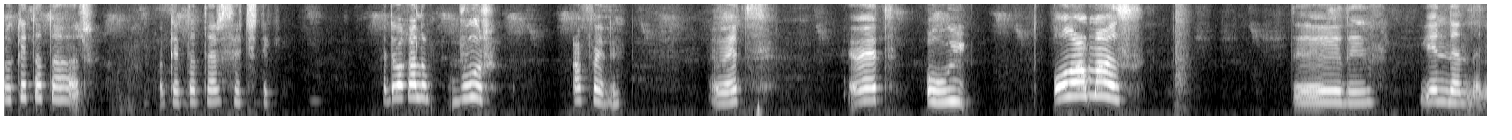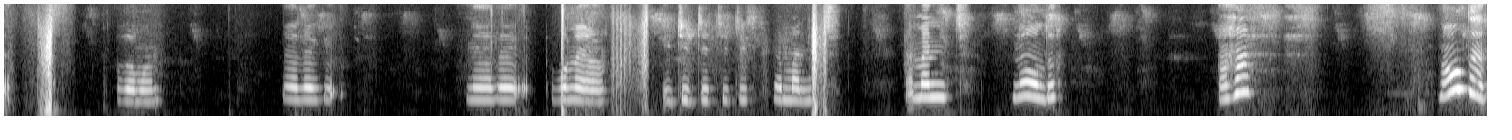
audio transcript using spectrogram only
Roket atar. Roket atar seçtik. Hadi bakalım vur. Aferin. Evet. Evet. Oy. Olamaz. Dı dı. Yeniden dene. O zaman nereye nereye bu ne ya? İç iç iç iç iç. Hemen iç. Hemen iç. Ne oldu? Aha. Ne oldu?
